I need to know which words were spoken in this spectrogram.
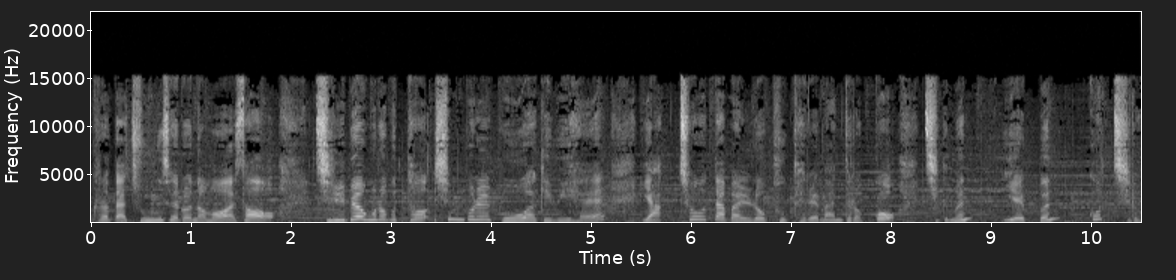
그러다 중세로 넘어와서 질병으로부터 신부를 보호하기 위해 약초 다발로 부케를 만들었고 지금은 예쁜 꽃으로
